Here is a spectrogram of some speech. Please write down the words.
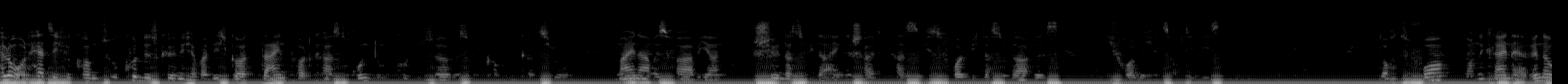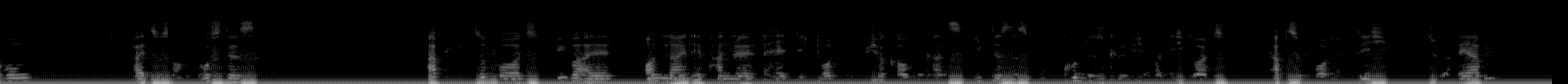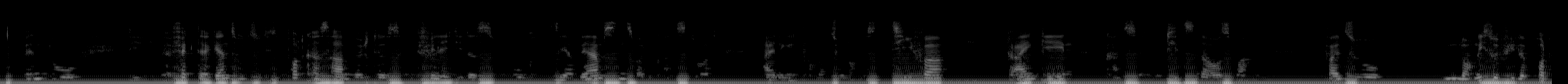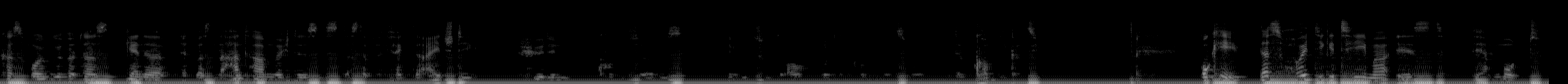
Hallo und herzlich willkommen zu Kundeskönig, aber nicht Gott, dein Podcast rund um Kundenservice und Kommunikation. Mein Name ist Fabian. Schön, dass du wieder eingeschaltet hast. Es freut mich, dass du da bist und ich freue mich jetzt auf die nächsten Minuten mit dir. Doch zuvor noch eine kleine Erinnerung, falls du es noch nicht wusstest. Ab sofort überall online im Handel erhältlich, dort wo du Bücher kaufen kannst, gibt es das Buch Kundeskönig, aber nicht Gott. Noch nicht so viele Podcast-Folgen gehört hast, gerne etwas in der Hand haben möchtest, ist das der perfekte Einstieg für den Kundenservice in Bezug auf und in Kombination mit der Kommunikation. Okay, das heutige Thema ist der Mund.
